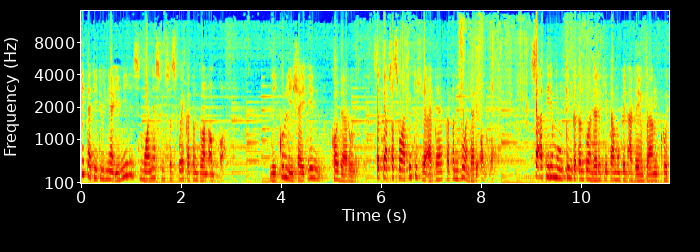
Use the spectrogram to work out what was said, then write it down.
kita di dunia ini semuanya sesuai ketentuan Allah. Likulli syai'in qadarun. Setiap sesuatu itu sudah ada ketentuan dari Allah. Saat ini mungkin ketentuan dari kita mungkin ada yang bangkrut.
